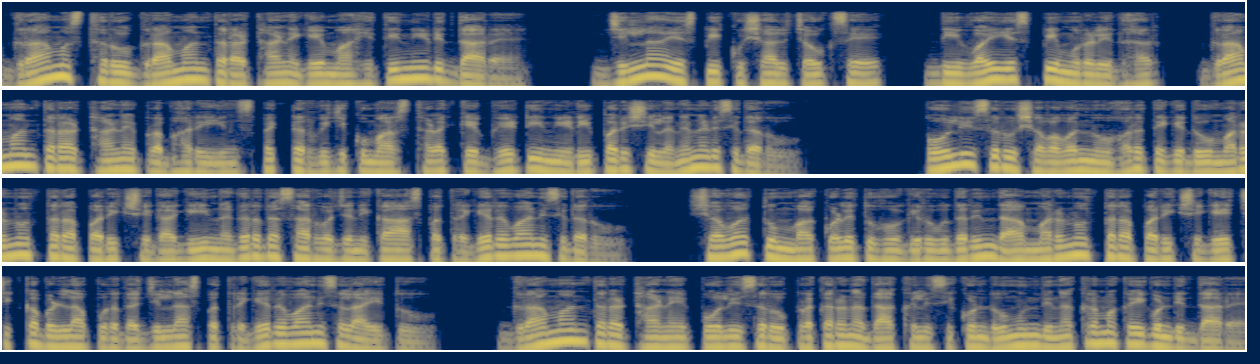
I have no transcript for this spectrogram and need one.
ಗ್ರಾಮಸ್ಥರು ಗ್ರಾಮಾಂತರ ಠಾಣೆಗೆ ಮಾಹಿತಿ ನೀಡಿದ್ದಾರೆ. ಜಿಲ್ಲಾ ಎಸ್ಪಿ ಕುಶಾಲ್ ಚೌಕ್ಸೆ, ಡಿವೈಎಸ್ಪಿ ಮುರಳೀಧರ್, ಗ್ರಾಮಾಂತರ ಠಾಣೆ ಪ್ರಭಾರಿ ಇನ್ಸ್ಪೆಕ್ಟರ್ ವಿಜಯಕುಮಾರ್ ಸ್ಥಳಕ್ಕೆ ಭೇಟಿ ನೀಡಿ ಪರಿಶೀಲನೆ ನಡೆಸಿದರು. ಪೊಲೀಸರು ಶವವನ್ನು ಹೊರತೆಗೆದು ಮರಣೋತ್ತರ ಪರೀಕ್ಷೆಗಾಗಿ ನಗರದ ಸಾರ್ವಜನಿಕ ಆಸ್ಪತ್ರೆಗೆ ರವಾನಿಸಿದರು. ಶವ ತುಂಬಾ ಕೊಳೆತು ಹೋಗಿರುವುದರಿಂದ ಮರಣೋತ್ತರ ಪರೀಕ್ಷೆಗೆ ಚಿಕ್ಕಬಳ್ಳಾಪುರದ ಜಿಲ್ಲಾಸ್ಪತ್ರೆಗೆ ರವಾನಿಸಲಾಯಿತು. ಗ್ರಾಮಾಂತರ ಠಾಣೆ ಪೊಲೀಸರು ಪ್ರಕರಣ ದಾಖಲಿಸಿಕೊಂಡು ಮುಂದಿನ ಕ್ರಮ ಕೈಗೊಂಡಿದ್ದಾರೆ.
